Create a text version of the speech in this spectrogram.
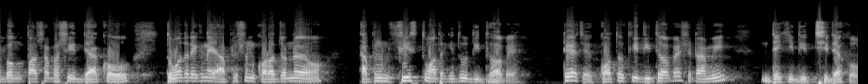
এবং পাশাপাশি দেখো, তোমাদের এখানে অ্যাপ্লিকেশন করার জন্য অ্যাপ্লিকেশন ফিস তোমাদের কিন্তু দিতে হবে। ঠিক আছে? কত কি দিতে হবে সেটা আমি দেখিয়ে দিচ্ছি, দেখো।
